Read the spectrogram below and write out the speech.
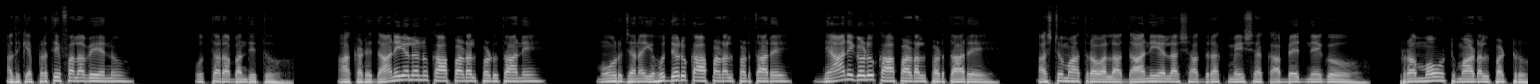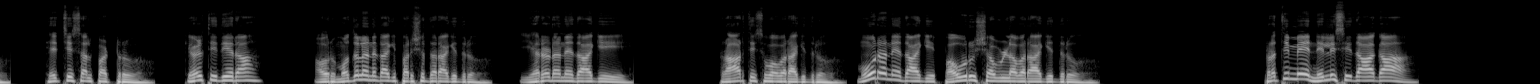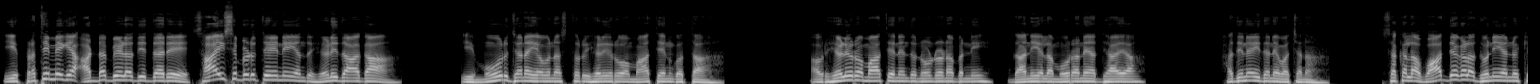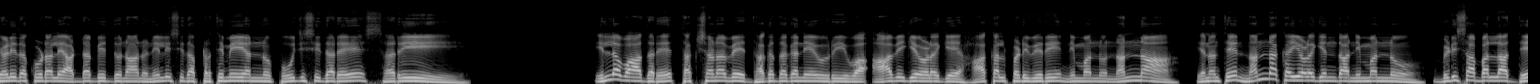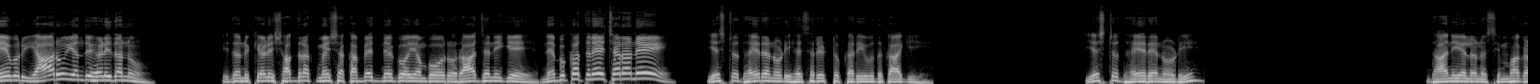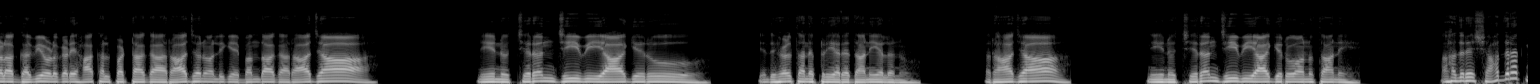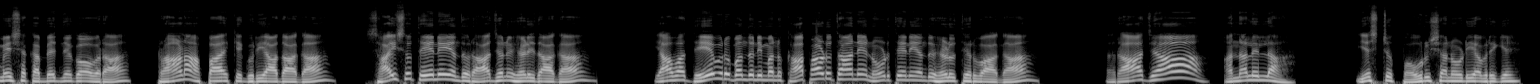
ಅದಕ್ಕೆ ಪ್ರತಿಫಲವೇನು? ಉತ್ತರ ಬಂದಿತು. ಆ ಕಡೆ ದಾನಿಯಲನು ಕಾಪಾಡಲ್ಪಡುತ್ತಾನೆ. ಮೂರು ಜನ ಯಹುದ್ಯರು ಕಾಪಾಡಲ್ಪಡ್ತಾರೆ, ಜ್ಞಾನಿಗಳು ಕಾಪಾಡಲ್ಪಡ್ತಾರೆ. ಅಷ್ಟು ಮಾತ್ರವಲ್ಲ, ದಾನಿಯಲ, ಶಾದ್ರಕ್ ಮೇಷಕ್ ಅಬೇದ್ನೆಗೋ ಪ್ರಮೋಟ್ ಮಾಡಲ್ಪಟ್ರು, ಹೆಚ್ಚಿಸಲ್ಪಟ್ರು. ಕೇಳ್ತಿದ್ದೀರಾ? ಅವರು ಮೊದಲನೇದಾಗಿ ಪರಿಶುದ್ಧರಾಗಿದ್ರು, ಎರಡನೇದಾಗಿ ಪ್ರಾರ್ಥಿಸುವವರಾಗಿದ್ರು, ಮೂರನೇದಾಗಿ ಪೌರುಷವುಳ್ಳವರಾಗಿದ್ರು. ಪ್ರತಿಮೆ ನಿಲ್ಲಿಸಿದಾಗ, ಈ ಪ್ರತಿಮೆಗೆ ಅಡ್ಡ ಬೀಳದಿದ್ದರೆ ಸಾಯಿಸಿಬಿಡುತ್ತೇನೆ ಎಂದು ಹೇಳಿದಾಗ ಈ ಮೂರು ಜನ ಯವನಸ್ಥರು ಹೇಳಿರುವ ಮಾತೇನು ಗೊತ್ತಾ? ಅವ್ರು ಹೇಳಿರೋ ಮಾತೇನೆಂದು ನೋಡೋಣ ಬನ್ನಿ. ದಾನಿಯಲ ಮೂರನೇ ಅಧ್ಯಾಯ ಹದಿನೈದನೇ ವಚನ. ಸಕಲ ವಾದ್ಯಗಳ ಧ್ವನಿಯನ್ನು ಕೇಳಿದ ಕೂಡಲೇ ಅಡ್ಡಬಿದ್ದು ನಾನು ನಿಲ್ಲಿಸಿದ ಪ್ರತಿಮೆಯನ್ನು ಪೂಜಿಸಿದರೆ ಸರಿ. ಇಲ್ಲವಾದರೆ ತಕ್ಷಣವೇ ಧಗಧಗನೆ ಉರಿಯುವ ಆವಿಗೆಯೊಳಗೆ ಹಾಕಲ್ಪಡುವಿರಿ. ನಿಮ್ಮನ್ನು ನನ್ನ, ಏನಂತೆ, ನನ್ನ ಕೈಯೊಳಗಿಂದ ನಿಮ್ಮನ್ನು ಬಿಡಿಸಬಲ್ಲ ದೇವರು ಯಾರು ಎಂದು ಹೇಳಿದನು. ಇದನ್ನು ಕೇಳಿ ಶದ್ರಕ್ ಮೇಷ ಕಬೆಜ್ಞೆಗೋ ಎಂಬುವರು ರಾಜನಿಗೆ ನೆಬುಕತ್ನೇಚರನೇ ಎಷ್ಟು ಧೈರ್ಯ ನೋಡಿ ಹೆಸರಿಟ್ಟು ಕರೆಯುವುದಕ್ಕಾಗಿ. ಎಷ್ಟು ಧೈರ್ಯ ನೋಡಿ ದಾನಿಯಲನು ಸಿಂಹಗಳ ಗವಿಯೊಳಗಡೆ ಹಾಕಲ್ಪಟ್ಟಾಗ ರಾಜನು ಅಲ್ಲಿಗೆ ಬಂದಾಗ, ರಾಜಾ, ನೀನು ಚಿರಂಜೀವಿಯಾಗಿರು! ಎಂದು ಹೇಳ್ತಾನೆ ಪ್ರಿಯರೇ ದಾನಿಯಲನು. ರಾಜಾ, ನೀನು ಚಿರಂಜೀವಿಯಾಗಿರು ಅನ್ನುತ್ತಾನೆ. ಆದರೆ ಶಾದ್ರಕ್ ಮೇಷ ಕಬೆಜ್ಞೆಗೋ ಅವರ ಪ್ರಾಣ ಅಪಾಯಕ್ಕೆ ಗುರಿಯಾದಾಗ, ಸಾಯಿಸುತ್ತೇನೆ ಎಂದು ರಾಜನು ಹೇಳಿದಾಗ, ಯಾವ ದೇವರು ಬಂದು ನಿಮ್ಮನ್ನು ಕಾಪಾಡುತ್ತಾನೆ ನೋಡ್ತೇನೆ ಎಂದು ಹೇಳುತ್ತಿರುವಾಗ, ರಾಜಾ, ಅನ್ನಲಿಲ್ಲ. ಎಷ್ಟು ಪೌರುಷ ನೋಡಿ ಅವರಿಗೆ.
